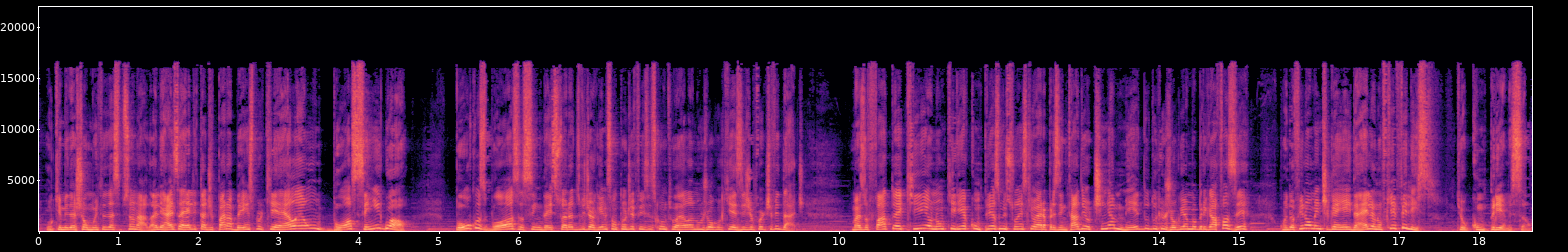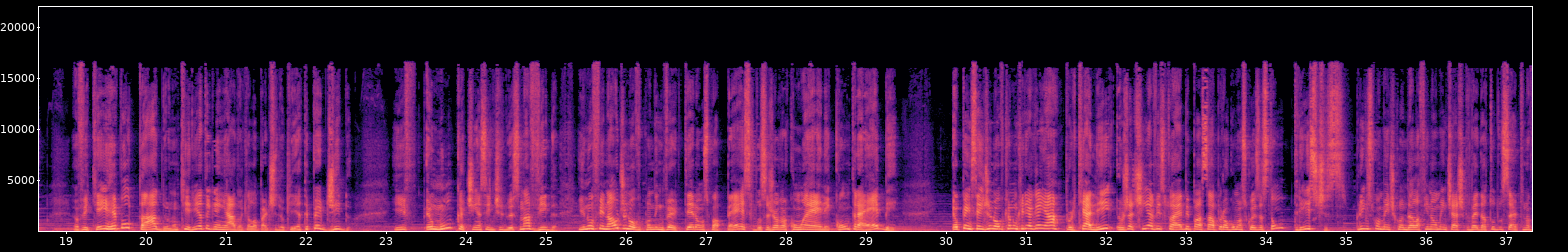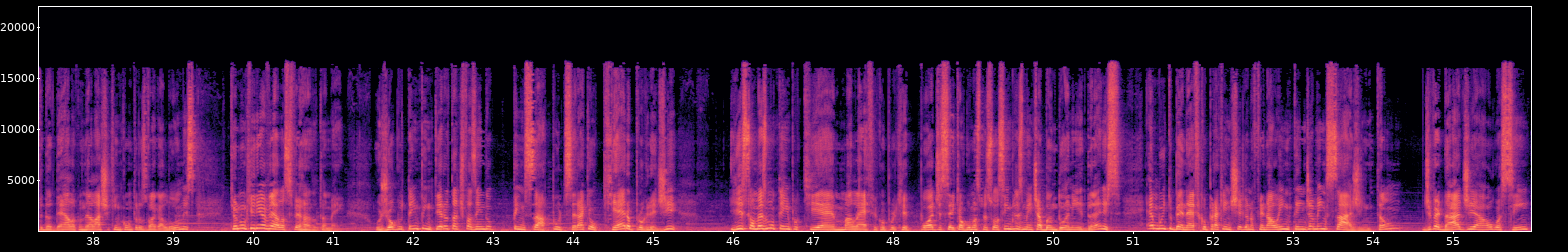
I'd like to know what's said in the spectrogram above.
O que me deixou muito decepcionado. Aliás, a Ellie tá de parabéns porque ela é um boss sem igual poucos boss, assim, da história dos videogames são tão difíceis quanto ela num jogo que exige furtividade. Mas o fato é que eu não queria cumprir as missões que eu era apresentado e eu tinha medo do que o jogo ia me obrigar a fazer. Quando eu finalmente ganhei da Ellie, eu não fiquei feliz que eu cumpri a missão. Eu fiquei revoltado, eu não queria ter ganhado aquela partida, eu queria ter perdido. E eu nunca tinha sentido isso na vida. E no final, de novo, quando inverteram os papéis, que você joga com a Ellie contra a Abby, eu pensei de novo que eu não queria ganhar, porque ali eu já tinha visto a Abby passar por algumas coisas tão tristes, principalmente quando ela finalmente acha que vai dar tudo certo na vida dela, quando ela acha que encontra os vagalumes, que eu não queria se ferrando também. O jogo o tempo inteiro tá te fazendo pensar, putz, será que eu quero progredir? E isso ao mesmo tempo que é maléfico, porque pode ser que algumas pessoas simplesmente abandonem e dane-se, é muito benéfico para quem chega no final e entende a mensagem. Então, de verdade, é algo assim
